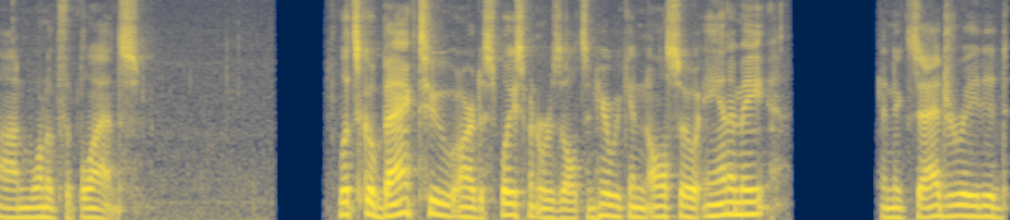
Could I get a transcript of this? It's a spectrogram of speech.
on one of the blends. Let's go back to our displacement results and here we can also animate an exaggerated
